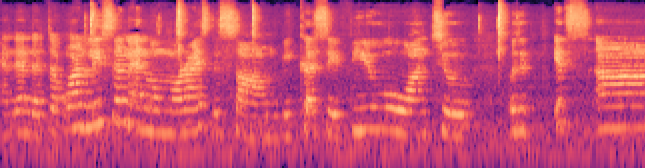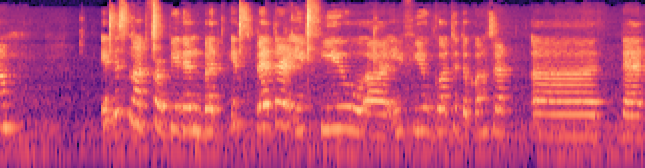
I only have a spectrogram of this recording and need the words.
And then the third one, listen and memorize the song because if you want to, it? It's um, it is not forbidden, but it's better if you uh, if you go to the concert uh, that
